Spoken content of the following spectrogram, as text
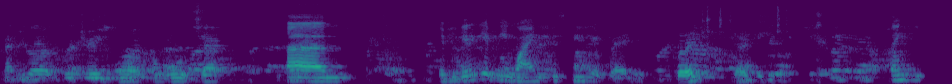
Can you to more for water? Um, if you're gonna give me wine, please can you get red? Great, thank you. Thank you.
